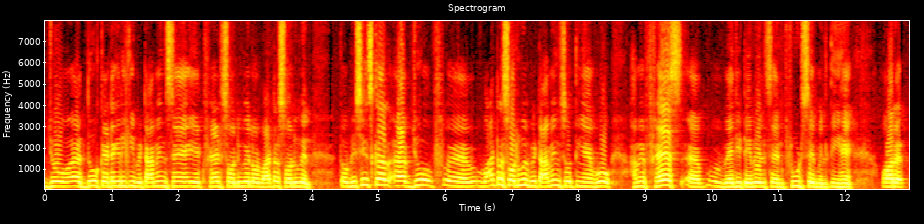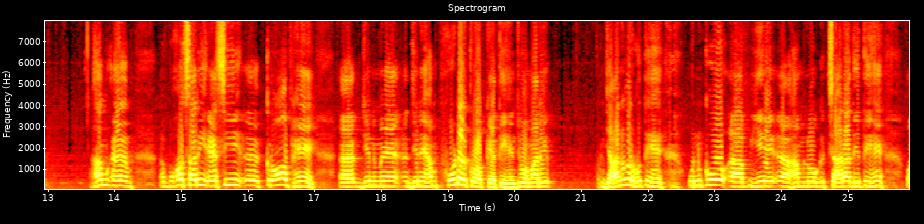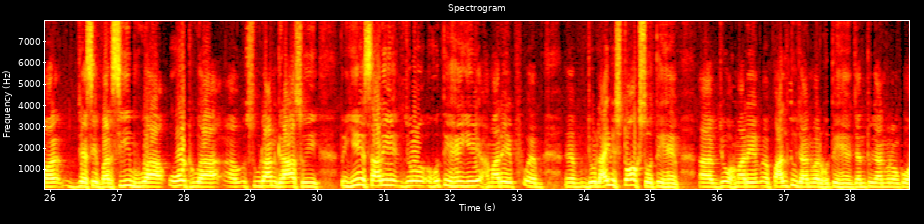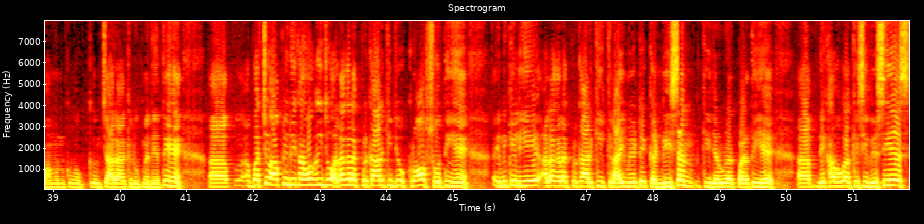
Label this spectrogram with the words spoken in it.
जो दो कैटेगरी की विटामिन हैं, एक फैट सोल्यूबल और वाटर सोल्यूबल तो विशेषकर जो वाटर सोलूबल विटामिन होती हैं, वो हमें फ्रेश वेजिटेबल्स एंड फ्रूट से मिलती हैं। और हम बहुत सारी ऐसी क्रॉप हैं जिनमें, जिन्हें हम फोडर क्रॉप कहते हैं, जो हमारे जानवर होते हैं, उनको ये हम लोग चारा देते हैं। और जैसे बरसीम हुआ, ओट हुआ सूडान ग्रास हुई तो ये सारे जो होते हैं, ये हमारे जो लाइव स्टॉक्स होते हैं जो हमारे पालतू जानवर होते हैं, जंतु जानवरों को हम उनको चारा के रूप में देते हैं। बच्चों, आपने देखा होगा कि जो अलग अलग प्रकार की जो क्रॉप्स होती हैं, इनके लिए अलग अलग प्रकार की क्लाइमेटिक कंडीशन की ज़रूरत पड़ती है। देखा होगा किसी विशेष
